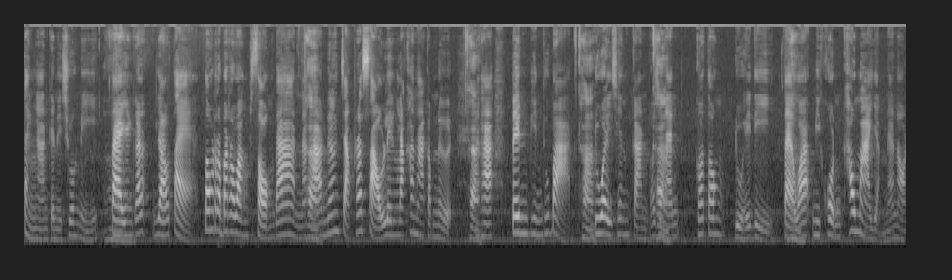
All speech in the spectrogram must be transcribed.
แต่งงานกันในช่วงนี้อ่าแต่ยังก็แล้วแต่ต้องระมัดระวังสองด้านนะคะค่ะเนื่องจากพระเสาร์เล็งลัคนากำเนิดค่ะนะคะ เป็นพินทุบาทค่ะด้วยเช่นกัน เพราะค่ะฉะนั้นก็ต้องดูให้ดี แต่ค่ะว่ามีคนเข้ามาอย่างแน่นอน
